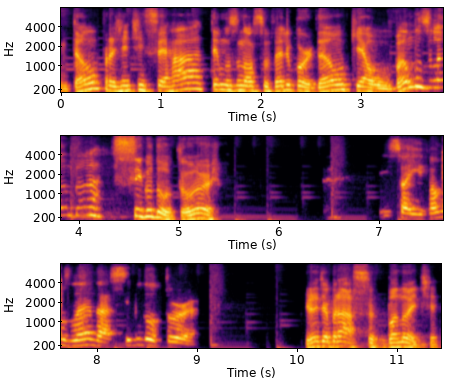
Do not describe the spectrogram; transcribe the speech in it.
Então, para a gente encerrar, temos o nosso velho bordão, que é o Vamos Landa, siga o doutor. Isso aí, vamos Landa, siga o doutor. Grande abraço, boa noite.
